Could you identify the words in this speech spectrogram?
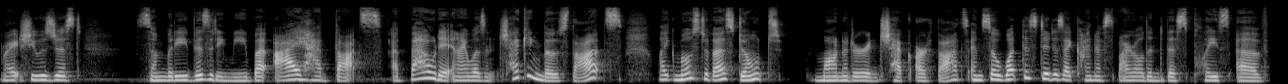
right? She was just somebody visiting me, but I had thoughts about it and I wasn't checking those thoughts. Like most of us don't monitor and check our thoughts. And so what this did is I kind of spiraled into this place of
